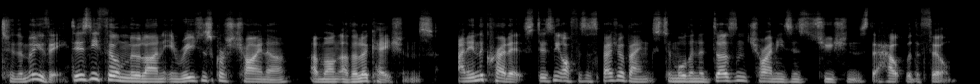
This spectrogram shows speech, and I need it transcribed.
to the movie. Disney filmed Mulan in regions across China, among other locations, and in the credits, Disney offers a special thanks to more than a dozen Chinese institutions that helped with the film.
